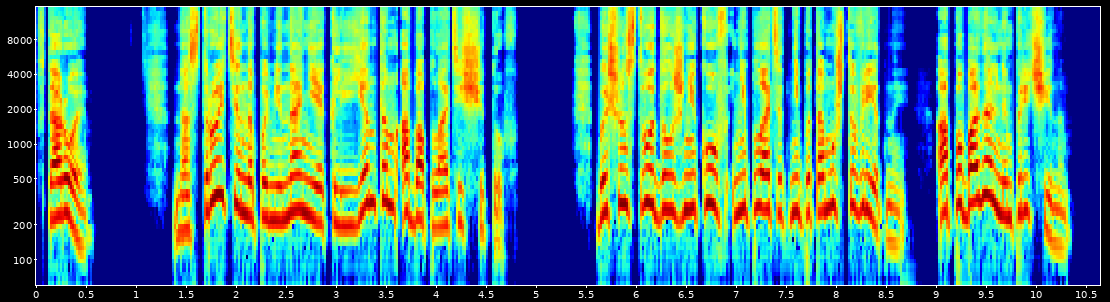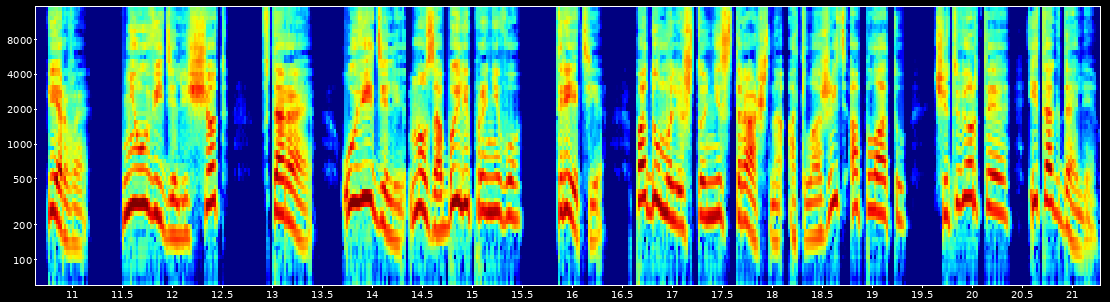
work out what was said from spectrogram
Второе. Настройте напоминание клиентам об оплате счетов. Большинство должников не платят не потому, что вредные, а по банальным причинам. Первое. Не увидели счет. Вторая. Увидели, но забыли про него. Третье. Подумали, что не страшно отложить оплату. Четвертое и так далее.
